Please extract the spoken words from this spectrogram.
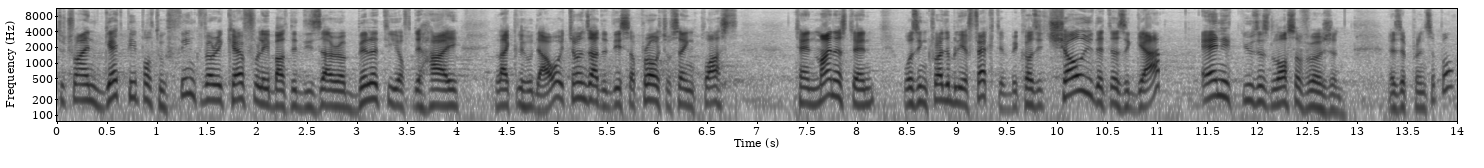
to try and get people to think very carefully about the desirability of the high likelihood hour. It turns out that this approach of saying plus 10, minus 10 was incredibly effective because it shows you that there's a gap and it uses loss aversion as a principle,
